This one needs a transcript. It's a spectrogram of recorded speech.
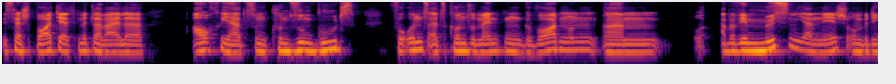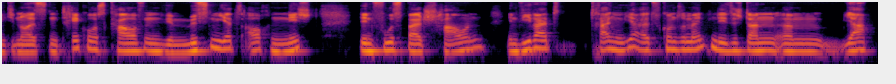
ist der Sport jetzt mittlerweile auch ja zum Konsumgut für uns als Konsumenten geworden. Ähm, aber wir müssen ja nicht unbedingt die neuesten Trikots kaufen. Wir müssen jetzt auch nicht den Fußball schauen. Inwieweit tragen wir als Konsumenten, die sich dann ähm, ja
